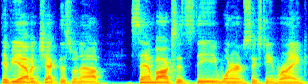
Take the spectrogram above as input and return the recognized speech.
if you haven't checked this one out, Sandbox, it's the 116 rank.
